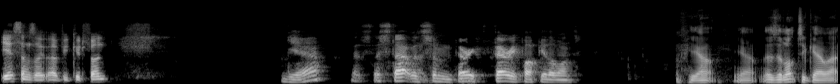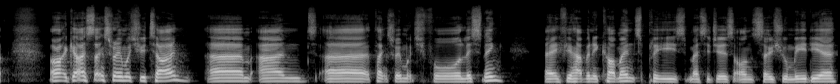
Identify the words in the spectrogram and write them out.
Yeah, sounds like that'd be good fun. Yeah, let's let's start with some very very popular ones. Yeah, yeah. There's a lot to go at. All right, guys. Thanks very much for your time, um, and uh, thanks very much for listening. Uh, if you have any comments, please message us on social media,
